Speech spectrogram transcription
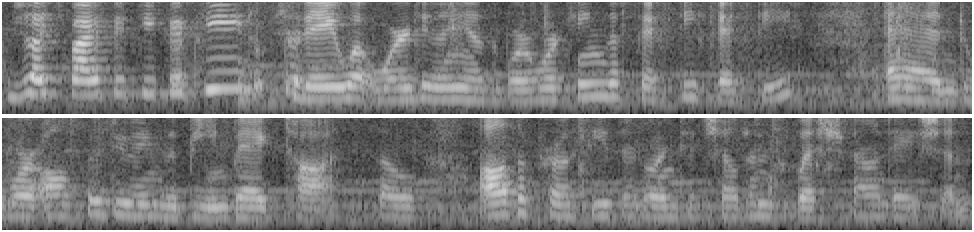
Would you like to buy 50-50? Today what we're doing is we're working the 50-50 and we're also doing the beanbag toss. So all the proceeds are going to Children's Wish Foundation.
